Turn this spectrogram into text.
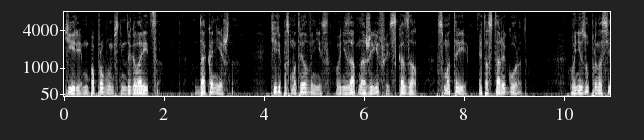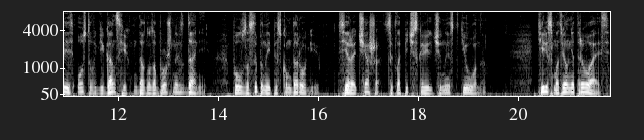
Тири, мы попробуем с ним договориться. Да, конечно. Тири посмотрел вниз, внезапно оживившись, сказал «Смотри, это старый город». Внизу проносились остовы гигантских, давно заброшенных зданий, полузасыпанные песком дороги, серая чаша циклопической величины стадиона. Тири смотрел не отрываясь,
